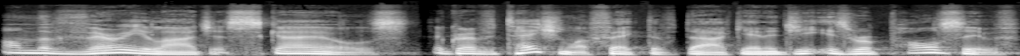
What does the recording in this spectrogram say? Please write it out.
On the very largest scales, the gravitational effect of dark energy is repulsive,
